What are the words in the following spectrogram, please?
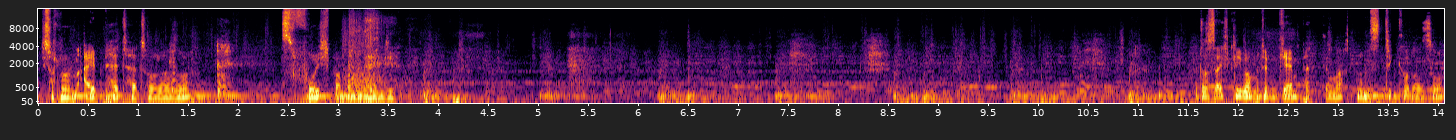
Ich doch nur ein iPad hätte oder so. Das ist furchtbar mit dem Handy. Ich hätte das echt lieber mit dem Gamepad gemacht, mit dem Stick oder so.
